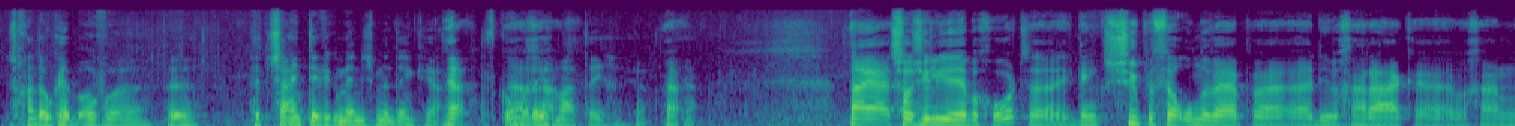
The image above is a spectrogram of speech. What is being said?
Dus we gaan het ook hebben over uh, het scientific management, denk ik. Ja, ja. Dat komen we regelmatig tegen. Ja. Nou ja, zoals jullie hebben gehoord, ik denk superveel onderwerpen die we gaan raken. we gaan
